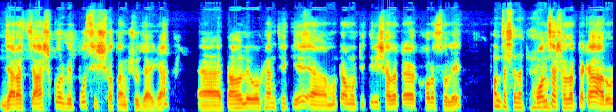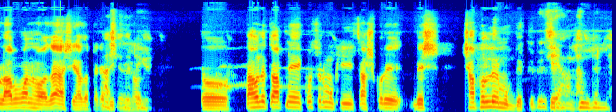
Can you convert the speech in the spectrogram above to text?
যারা চাষ করবে পঁচিশ শতাংশ জায়গা আহ, তাহলে ওখান থেকে মোটামুটি তিরিশ হাজার টাকা খরচ হলে পঞ্চাশ হাজার টাকা। পঞ্চাশ হাজার টাকা আরও লাভবান হওয়া যায় আশি হাজার টাকা বিক্রি হবে। তো তাহলে তো আপনি কচুরমুখী চাষ করে বেশ সাফল্যের মুখ দেখতে পেয়েছেন। আলহামদুলিল্লাহ।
